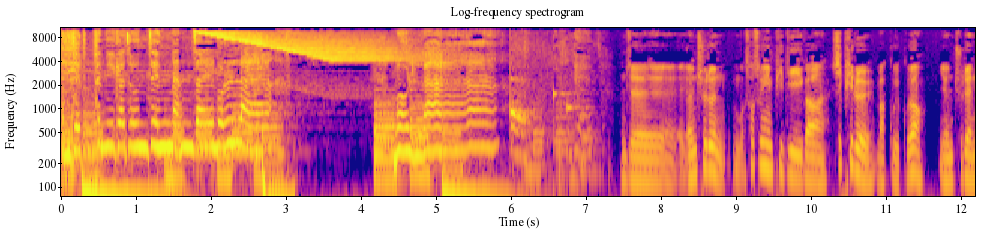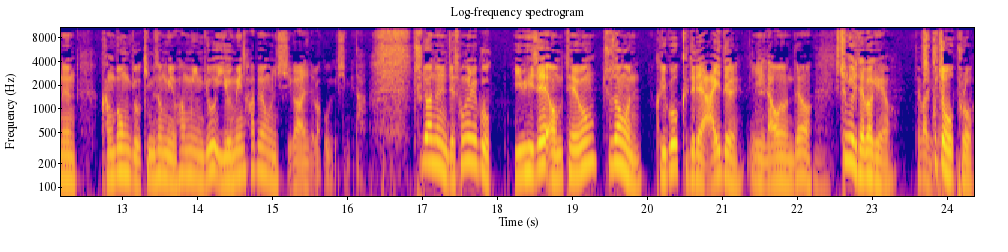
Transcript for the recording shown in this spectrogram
언제부터 네가 존재는 난잘 몰라 몰라 이제 연출은 뭐 서승인 PD가 CP를 맡고 있고요. 연출에는 강봉규, 김성민, 황민규, 이유민, 하병훈 씨가 맡고 계십니다. 출연은 이제 송일국, 이휘재, 엄태웅, 추성훈 그리고 그들의 아이들이 나오는데요. 시청률이 대박이에요. 대박이죠. 19.5%.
